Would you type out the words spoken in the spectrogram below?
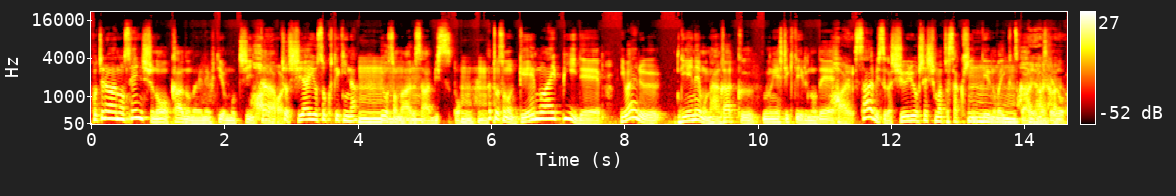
こちらはあの選手のカードの NFT を用いた、ちょっと試合予測的な要素のあるサービスと、あとそのゲーム IP で、いわゆる DNA も長く運営してきているので、はい、サービスが終了してしまった作品っていうのがいくつかあるんですけど、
